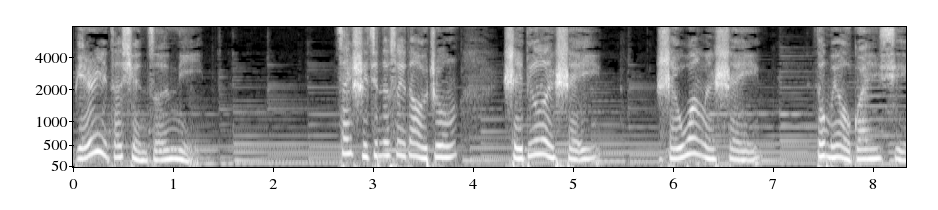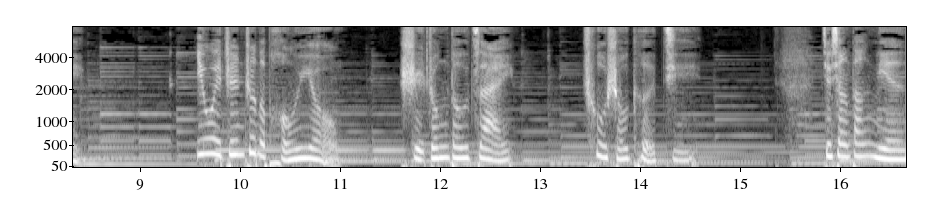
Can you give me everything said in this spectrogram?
别人也在选择你，在时间的隧道中，谁丢了谁，谁忘了谁，都没有关系。因为真正的朋友，始终都在，触手可及。就像当年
